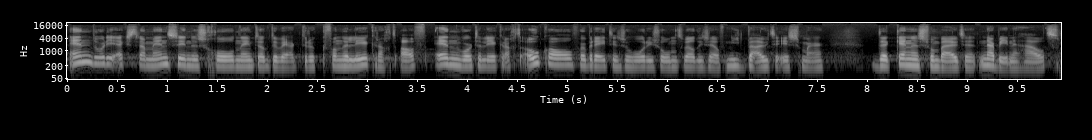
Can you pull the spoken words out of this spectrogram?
en door die extra mensen in de school neemt ook de werkdruk van de leerkracht af. En wordt de leerkracht ook al verbreed in zijn horizon, terwijl die zelf niet buiten is, maar de kennis van buiten naar binnen haalt.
